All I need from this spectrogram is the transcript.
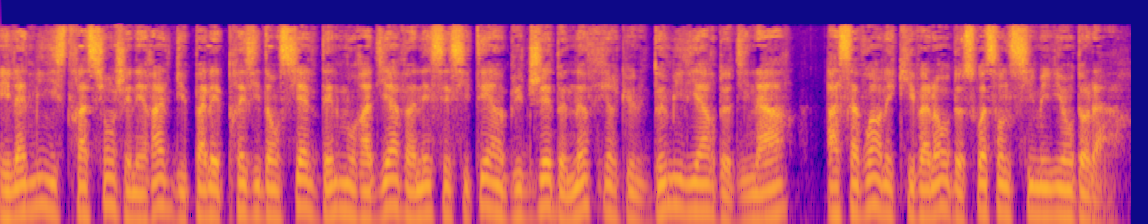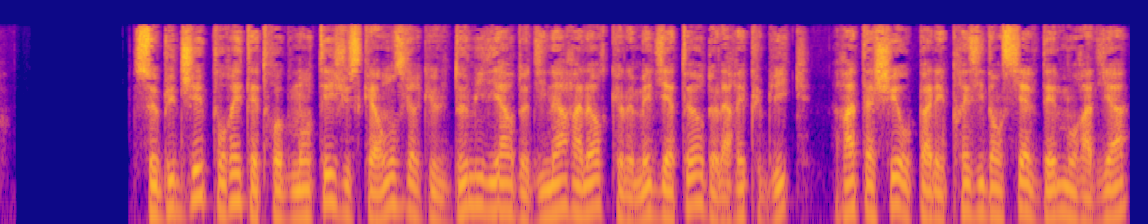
et l'administration générale du palais présidentiel d'El Mouradia va nécessiter un budget de 9,2 milliards de dinars, à savoir l'équivalent de 66 millions de dollars. Ce budget pourrait être augmenté jusqu'à 11,2 milliards de dinars alors que le médiateur de la République, rattaché au palais présidentiel d'El Mouradia,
